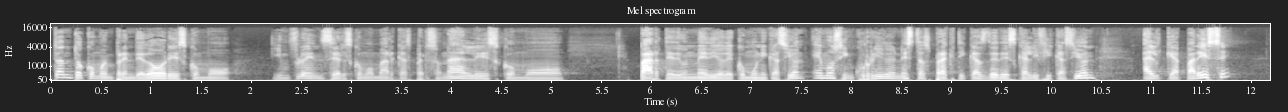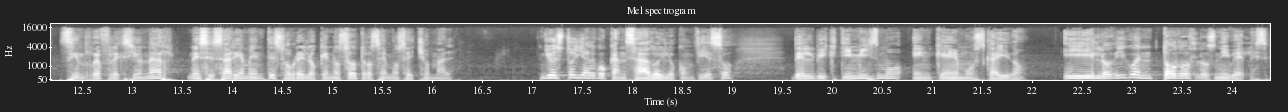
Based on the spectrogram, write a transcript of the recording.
tanto como emprendedores, como influencers, como marcas personales, como parte de un medio de comunicación, hemos incurrido en estas prácticas de descalificación al que aparece sin reflexionar necesariamente sobre lo que nosotros hemos hecho mal. Yo estoy algo cansado, y lo confieso, del victimismo en que hemos caído. Y lo digo en todos los niveles.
